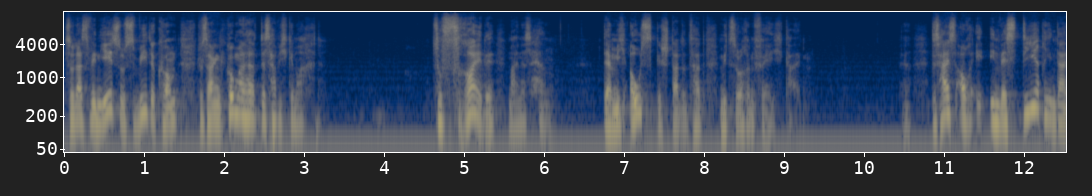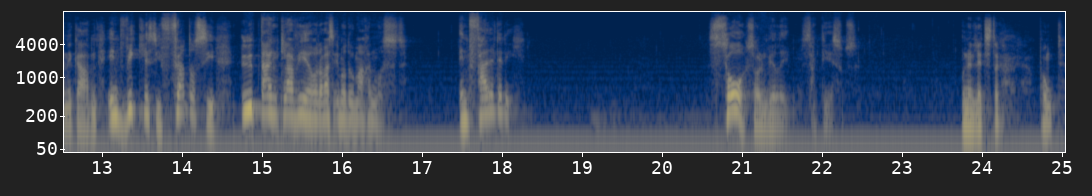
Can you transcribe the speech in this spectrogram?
sodass wenn Jesus wiederkommt, du sagst, guck mal, das habe ich gemacht. Zur Freude meines Herrn, der mich ausgestattet hat mit solchen Fähigkeiten. Ja, das heißt auch, investiere in deine Gaben, entwickle sie, förder sie, üb dein Klavier oder was immer du machen musst. Entfalte dich. So sollen wir leben, sagt Jesus. Und ein letzter Punkt.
